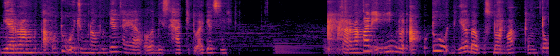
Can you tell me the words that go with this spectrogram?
Biar rambut aku tuh ujung rambutnya kayak lebih sehat gitu aja sih. Karena kan ini menurut aku tuh dia bagus banget untuk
